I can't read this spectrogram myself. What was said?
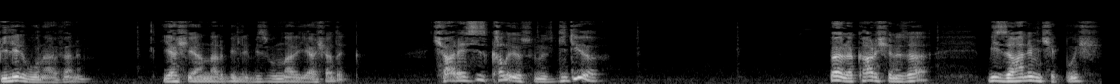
bilir bunu efendim. Yaşayanlar bilir. Biz bunları yaşadık. Çaresiz kalıyorsunuz. Gidiyor. Böyle karşınıza bir zalim çıkmış.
